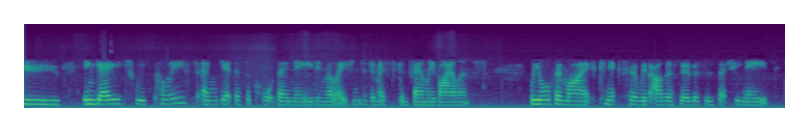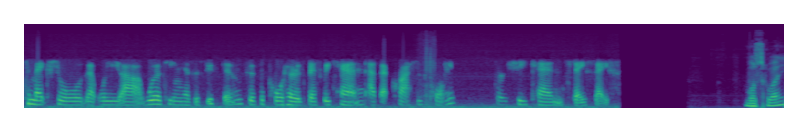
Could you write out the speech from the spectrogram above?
to engage with police and get the support they need in relation to domestic and family violence. We also might connect her with other services that she needs to make sure that we are working as a system to support her as best we can at that crisis point so she can stay safe. Մոսկվայի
